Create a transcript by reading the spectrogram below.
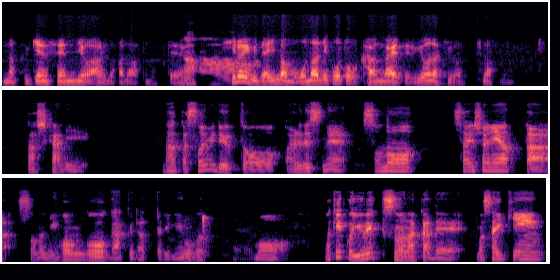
なんか源泉にはあるのかなと思って、広い意味では今も同じことを考えてるような気はしますね。確かに。なんかそういう意味で言うと、あれですね、その最初にあったその日本語学だったり言語学も、まあ、結構 UX の中で、まあ、最近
